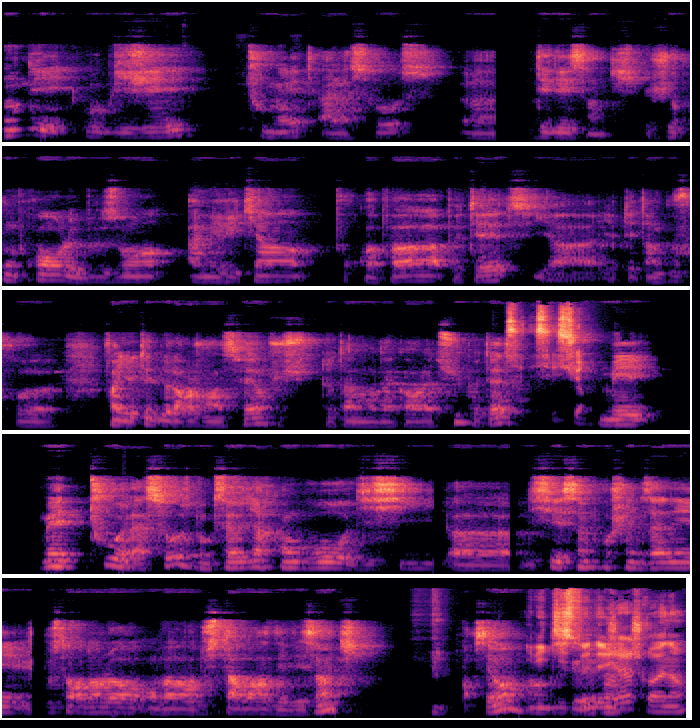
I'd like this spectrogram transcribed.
On est obligé de tout mettre à la sauce euh, DD5. Je comprends le besoin américain, pourquoi pas, peut-être. Il y a, peut-être un gouffre. euh, Enfin, il y a peut-être de l'argent à se faire, je suis totalement d'accord là-dessus, peut-être. C'est- C'est sûr. Mais mettre tout à la sauce, donc ça veut dire qu'en gros, d'ici euh, d'ici les 5 prochaines années, je vous sors dans l'ordre, on va avoir du Star Wars DD5. Forcément. Il existe déjà, je crois, non?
